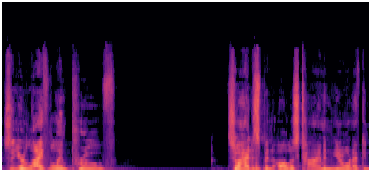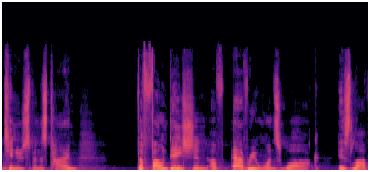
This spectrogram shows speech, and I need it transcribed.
so that your life will improve. So I had to spend all this time, and you know what? I've continued to spend this time. The foundation of everyone's walk is love.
